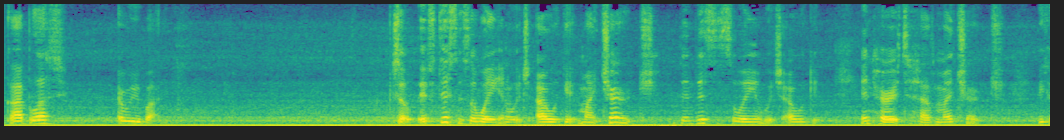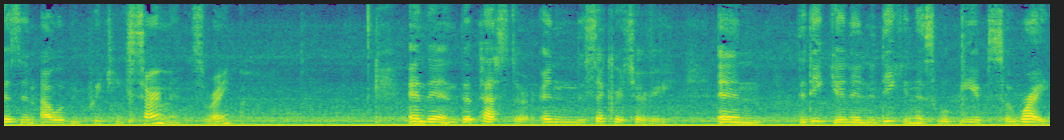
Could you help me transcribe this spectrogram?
God bless everybody. So if this is a way in which I would get my church, then this is the way in which I would get inherit to have my church. Because then I would be preaching sermons, right? And then the pastor and the secretary and the deacon and the deaconess will be able to write.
